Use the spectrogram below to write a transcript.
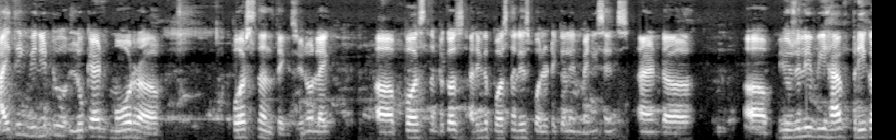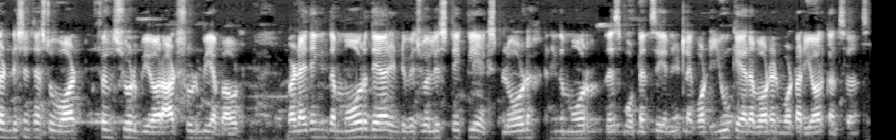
I think we need to look at more uh, personal things, you know, like uh, personal because I think the personal is political in many sense, and uh, uh, usually we have preconditions as to what films should be or art should be about. But I think the more they are individualistically explored, I think the more there's potency in it, like what do you care about and what are your concerns,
